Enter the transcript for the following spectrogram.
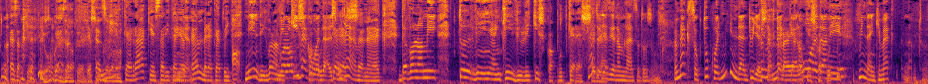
Na. Ez a kérdés. Jó, ez a, a kérdés. Ez Miért a... kell rákényszeríteni Igen. az embereket, hogy a, mindig valami, valami kiskaput keressenek, ugye? de valami törvényen kívüli kiskaput keressenek. Lehet, hogy ezért nem lázadozunk. Megszoktuk, hogy mindent ügyesen meg kell oldani, mindenki meg... Nem tudom.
